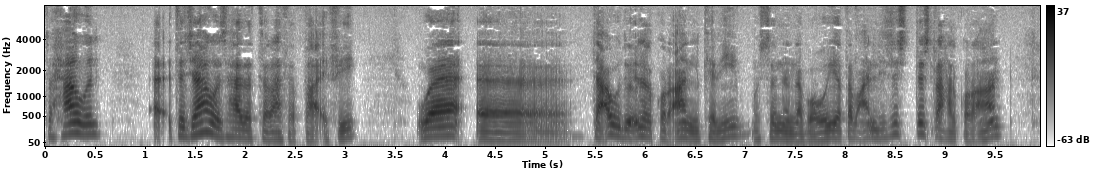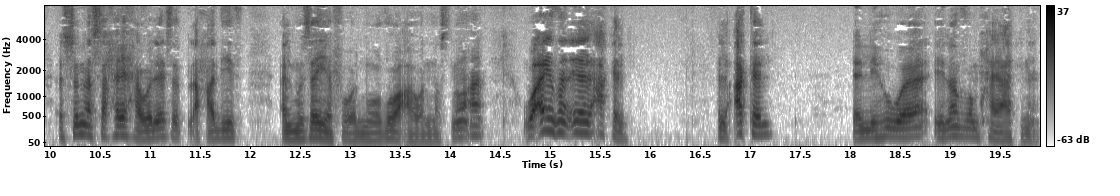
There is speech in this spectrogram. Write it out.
تحاول آه، تجاوز هذا التراث الطائفي وتعود آه، إلى القرآن الكريم والسنة النبوية. طبعا اللي تشرح القرآن السنة الصحيحة وليست الأحاديث المزيفة والموضوعة والمصنوعة وأيضا إلى العقل. العقل اللي هو ينظم حياتنا.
